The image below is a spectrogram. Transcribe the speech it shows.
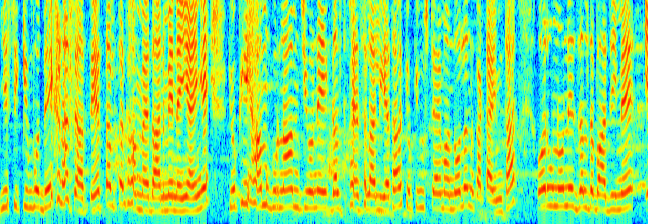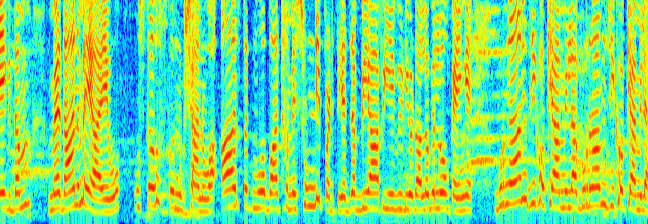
ये सिक्किम को देखना चाहते हैं, तब तक हम मैदान में नहीं आएँगे, क्योंकि हम गुरुनाम जियों ने एक गलत फैसला लिया था, क्योंकि उस टाइम आंदोलन का टाइम था, और उन्होंने जल्दबाजी में एकदम मैदान में आए वो, उसका उसको नुकसान हुआ। आज तक वो बात हमें सुननी पड़ती है, जब भी आप ये वीडियो डालोगे, लोग कहेंगे गुरुनाम जी को क्या मिला? गुरुनाम जी को क्या मिला?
